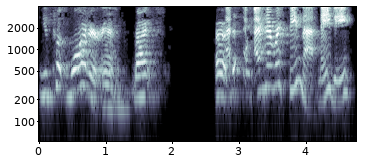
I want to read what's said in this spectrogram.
you put water in, right? Uh, I've never seen that. Maybe.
